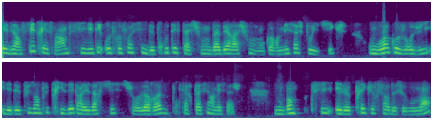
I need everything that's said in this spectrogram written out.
Eh bien, c'est très simple. S'il était autrefois signe de protestation, d'aberration ou encore message politique, on voit qu'aujourd'hui, il est de plus en plus prisé par les artistes sur leur œuvre pour faire passer un message. Donc Banksy est le précurseur de ce mouvement.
